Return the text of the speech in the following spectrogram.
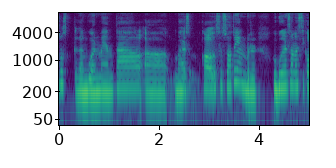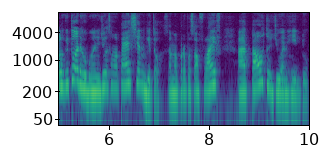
terus kegangguan mental uh, bahas kalau sesuatu yang berhubungan sama psikologi itu ada hubungannya juga sama passion gitu sama purpose of life atau tujuan hidup.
